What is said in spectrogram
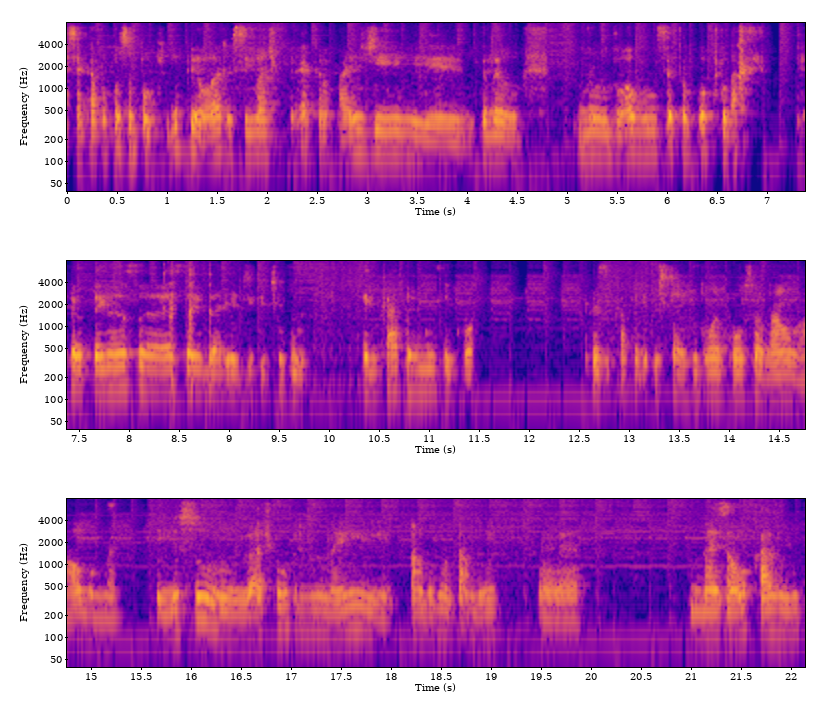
se a capa fosse um pouquinho pior, assim, que é capaz de, entendeu? No, álbum ser tão popular. Eu tenho essa, essa ideia de que, tipo, tem capas muito e capas que ajudam a funcionar um álbum, né? E isso eu acho que eu não preciso nem argumentar muito. É, mas é um caso muito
